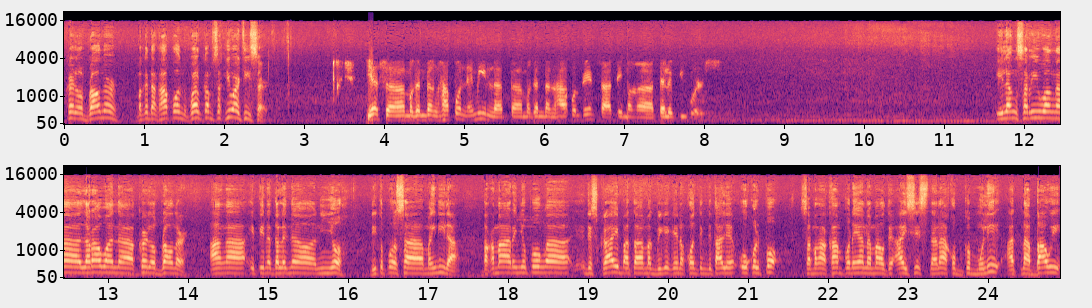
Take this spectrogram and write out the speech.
Colonel Browner, magandang hapon. Welcome sa QRT, sir. Yes, ah, magandang hapon Emil at ah, magandang hapon rin sa ating mga televiewers. Ilang sariwang ah, larawan na Colonel Browner ang ah, ipinadala na ninyo dito po sa Maynila. Baka maaari nyo pong ah, describe at ah, magbigay kayo ng konting detalye ukol po sa mga kampo na yan ng Mount ISIS na nakubkob muli at nabawi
